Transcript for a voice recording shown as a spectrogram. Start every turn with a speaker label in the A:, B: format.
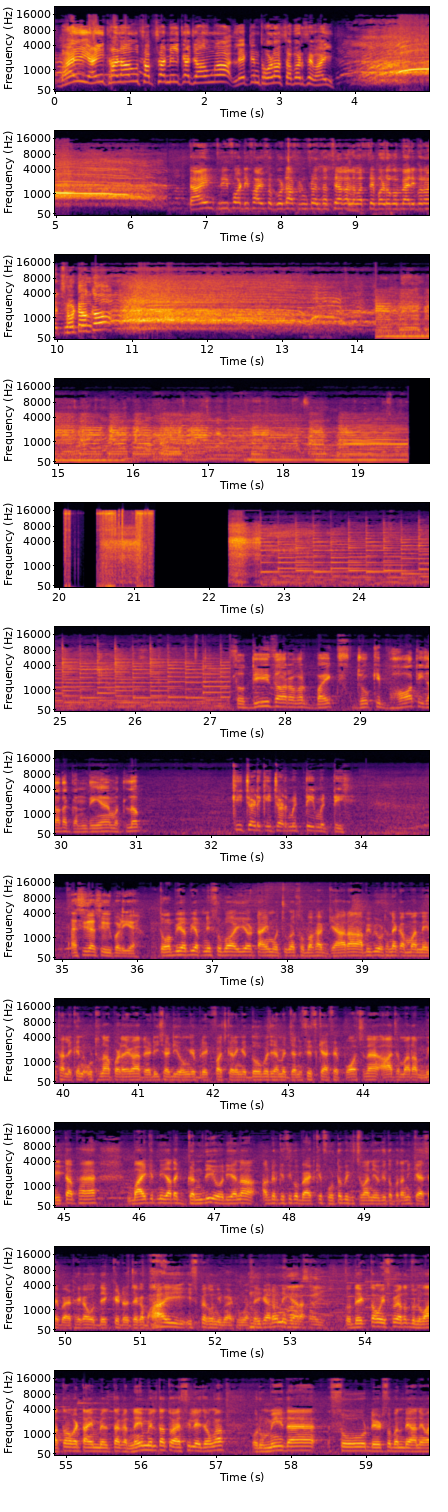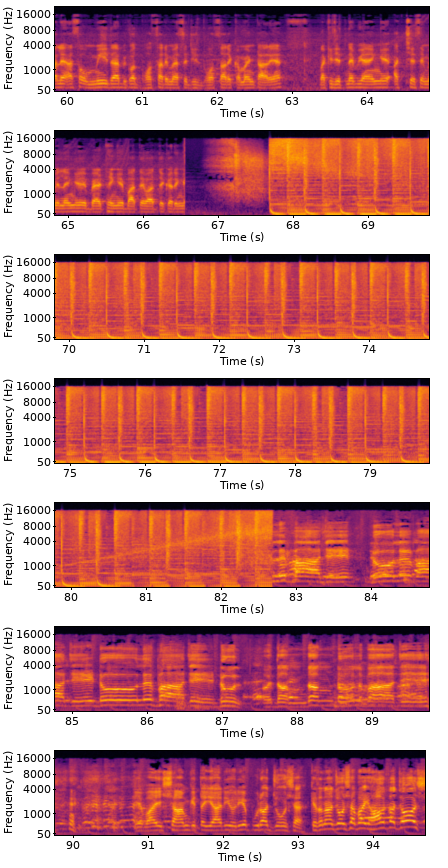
A: भाई यहीं खड़ा हूँ सबसे मिलके जाऊँगा लेकिन थोड़ा सबर से भाई। Time 3:45 so good afternoon friends सबसे अगर नमस्ते बड़ों को पैरी पर
B: छोटों को।
C: So these are our bikes जो कि बहुत ही ज़्यादा गंदी हैं मतलब कीचड़ कीचड़ मिट्टी मिट्टी ऐसी जैसी हुई पड़ी है। तो अभी अभी अपनी सुबह आई और टाइम हो चुका सुबह का 11 अभी भी उठने का मन नहीं था लेकिन उठना पड़ेगा। रेडी शेडी होंगे ब्रेकफास्ट करेंगे। दो बजे हमें जेनेसिस कैफ़े पहुँचना है। आज हमारा मीटअप है। बाइक इतनी ज़्यादा गंदी हो रही है ना अगर किसी को बैठ के फ़ोटो भी खिंचवानी होगी तो पता नहीं कैसे बैठेगा। वो देख के डर जाएगा भाई इस पर तो नहीं बैठूँगा। सही कह रहा हूँ नहीं कह रहा? तो देखता हूँ इसको या तो धुलवाता हूँ अगर टाइम मिलता अगर नहीं मिलता तो ऐसे ही ले जाऊँगा। और उम्मीद है सौ डेढ़ सौ बंदे आने वाले हैं। ऐसा उम्मीद है बिकॉज़ बहुत सारे मैसेजेस बहुत सारे कमेंट आ रहे हैं। बाकी जितने भी आएँगे, अच्छे से मिलेंगे, बैठेंगे बातें बातें करेंगे
B: बाजे, डोल बाजे, डोल बाजे डोल।
C: ओ दम दम डोल बाजे ये भाई शाम की तैयारी हो रही है पूरा जोश है। कितना जोश है भाई? हाउ द जोश?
